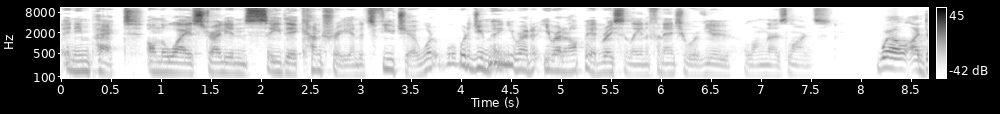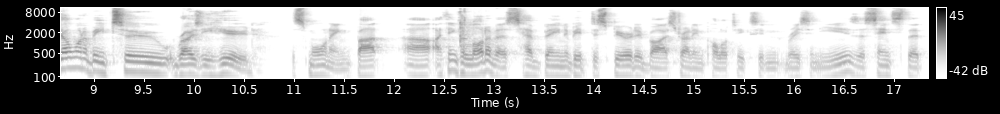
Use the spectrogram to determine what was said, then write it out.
an impact on the way Australians see their country and its future. What, what did you mean? You wrote, you wrote an op-ed recently in the Financial Review along those lines. Well, I don't want to be too rosy-hued this morning, but uh, I think a lot of us have been a bit dispirited by Australian politics in recent years, a sense that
